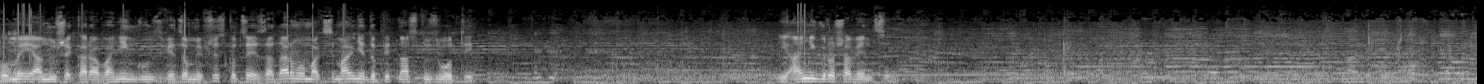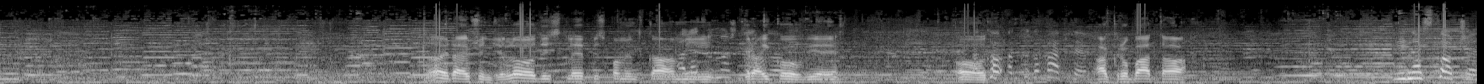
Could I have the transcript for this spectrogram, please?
Bo my, Janusze Karawaningu, zwiedzamy wszystko, co jest za darmo, maksymalnie do 15 zł. I ani grosza więcej. No jak wszędzie lody, sklepy z Ale pamiątkami, tu masz tego. grajkowie, o, Ko- akrobatem. akrobata, I na skocze.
